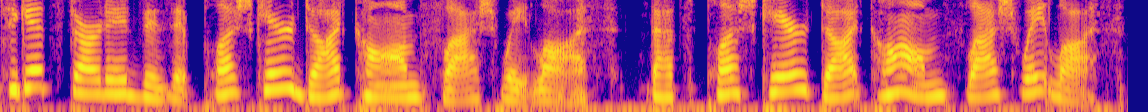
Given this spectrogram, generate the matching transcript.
To get started, visit plushcare.com slash weight loss. That's plushcare.com slash weight loss.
